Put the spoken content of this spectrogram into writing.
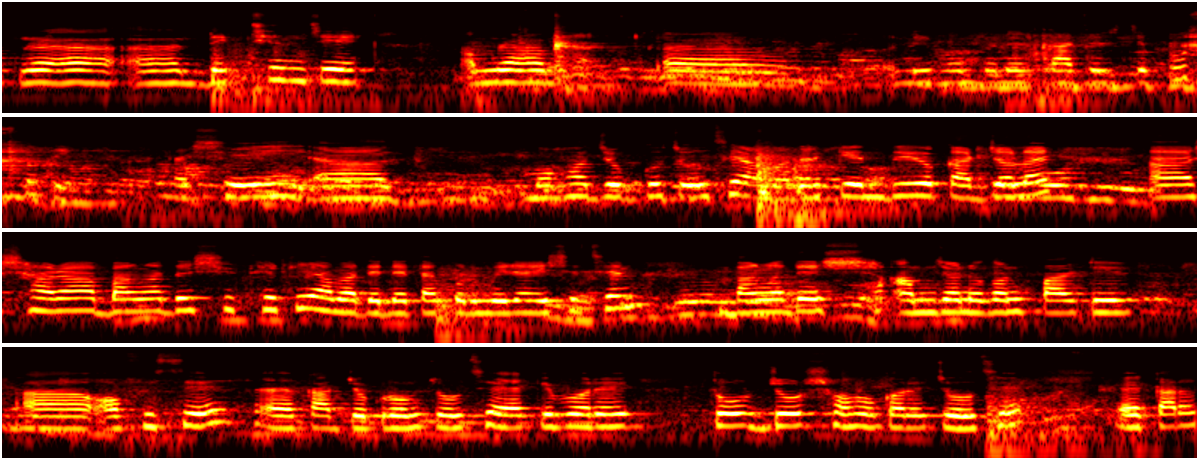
আপনারা দেখছেন যে আমরা নিবন্ধনের কাজের যে প্রস্তুতি, সেই মহাযজ্ঞ চলছে আমাদের কেন্দ্রীয় কার্যালয়। সারা বাংলাদেশ থেকে আমাদের নেতাকর্মীরা এসেছেন। বাংলাদেশ আমজনগণ পার্টির অফিসে কার্যক্রম চলছে। একেবারে তোড়জোড় সহকারে চলছে। কারও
